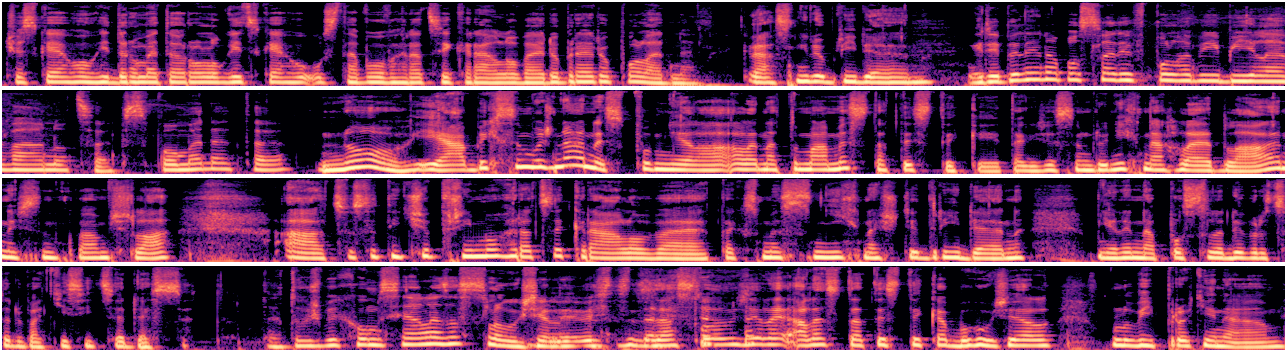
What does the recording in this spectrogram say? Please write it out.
Českého hydrometeorologického ústavu v Hradci Králové. Dobré dopoledne. Krásný dobrý den. Kdy byly naposledy v Polaví Bílé Vánoce? Vzpomenete? No, já bych si možná nespomněla, ale na to máme statistiky taky, takže jsem do nich nahlédla, než jsem k vám šla. A co se týče přímo Hradce Králové, tak jsme s nich na štědrý den měli naposledy v roce 2010. Tak to už bychom si ale zasloužili. Zasloužili, ale statistika bohužel mluví proti nám.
